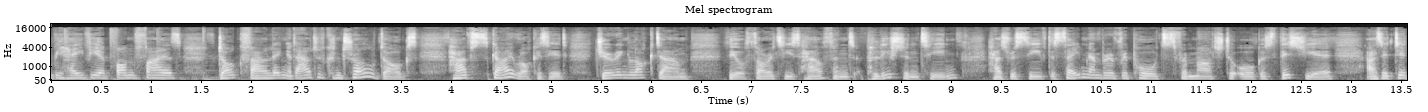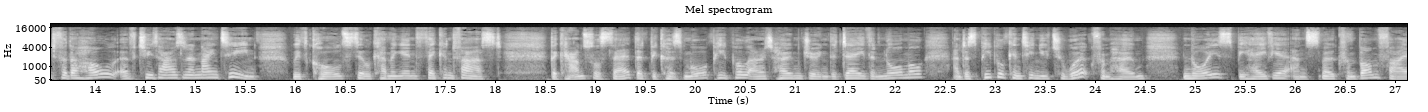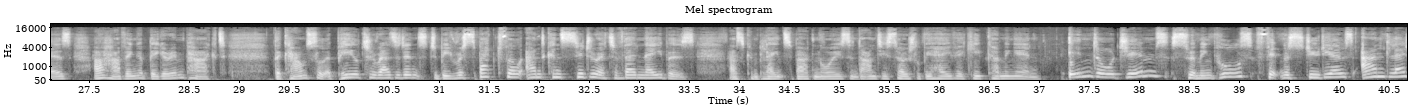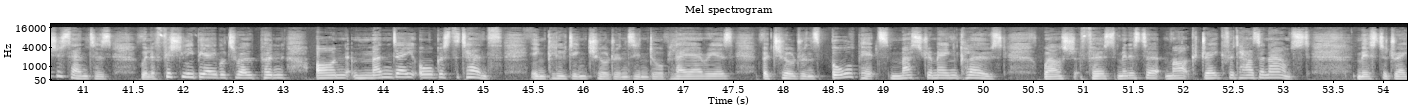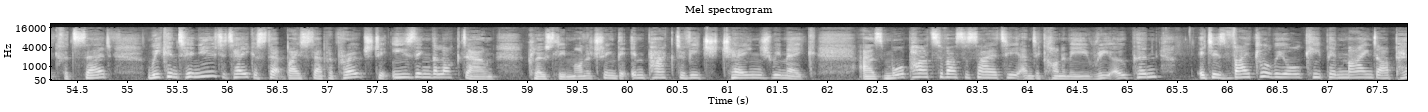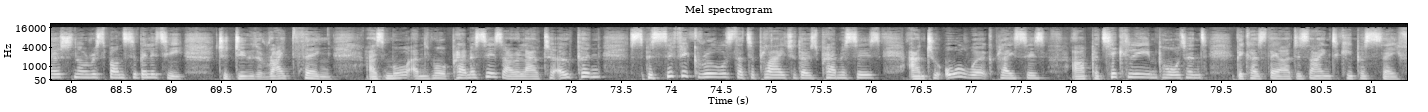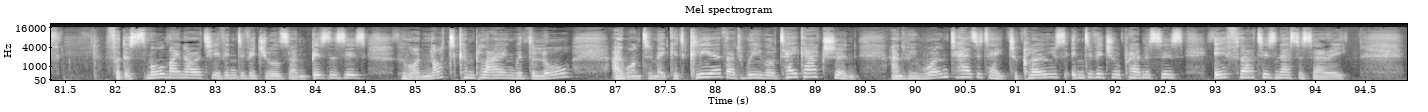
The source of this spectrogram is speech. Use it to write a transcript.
behaviour, bonfires, dog fouling, and out of control dogs have skyrocketed during lockdown. The authorities' health and pollution team has received the same number of reports from March to August this year as it did for the whole of 2019, with calls still coming in thick and fast. The council said that because more people are at home during the day than normal, and as people continue to work from home, noise, behaviour, and smoke from bonfires are having a bigger impact. The council council appealed to residents to be respectful and considerate of their neighbours as complaints about noise and antisocial behaviour keep coming in. Indoor gyms, swimming pools, fitness studios, and leisure centres will officially be able to open on Monday, August the 10th, including children's indoor play areas, but children's ball pits must remain closed, Welsh First Minister Mark Drakeford has announced. Mr. Drakeford said, We continue to take a step by step approach to easing the lockdown, closely monitoring the impact of each change we make. As more parts of our society and economy reopen, it is vital we all keep in mind our personal responsibility to do the right thing. As more and more premises are allowed to open, specific rules that apply to those premises and to all workplaces are particularly important because they are designed to keep us safe for the small minority of individuals and businesses who are not complying with the law, I want to make it clear that we will take action and we won't hesitate to close individual premises if that is necessary.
